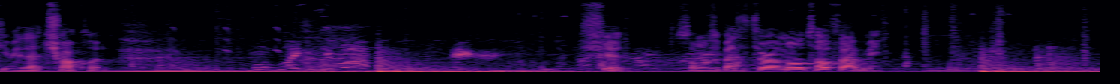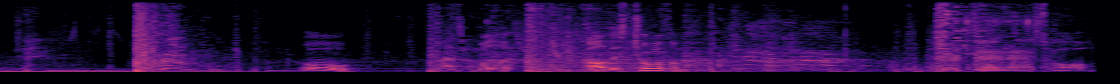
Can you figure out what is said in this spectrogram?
Give me that chocolate. Shit, someone's about to throw a Molotov at me. Oh, nice bullet. Oh, there's two of them. Get that asshole!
